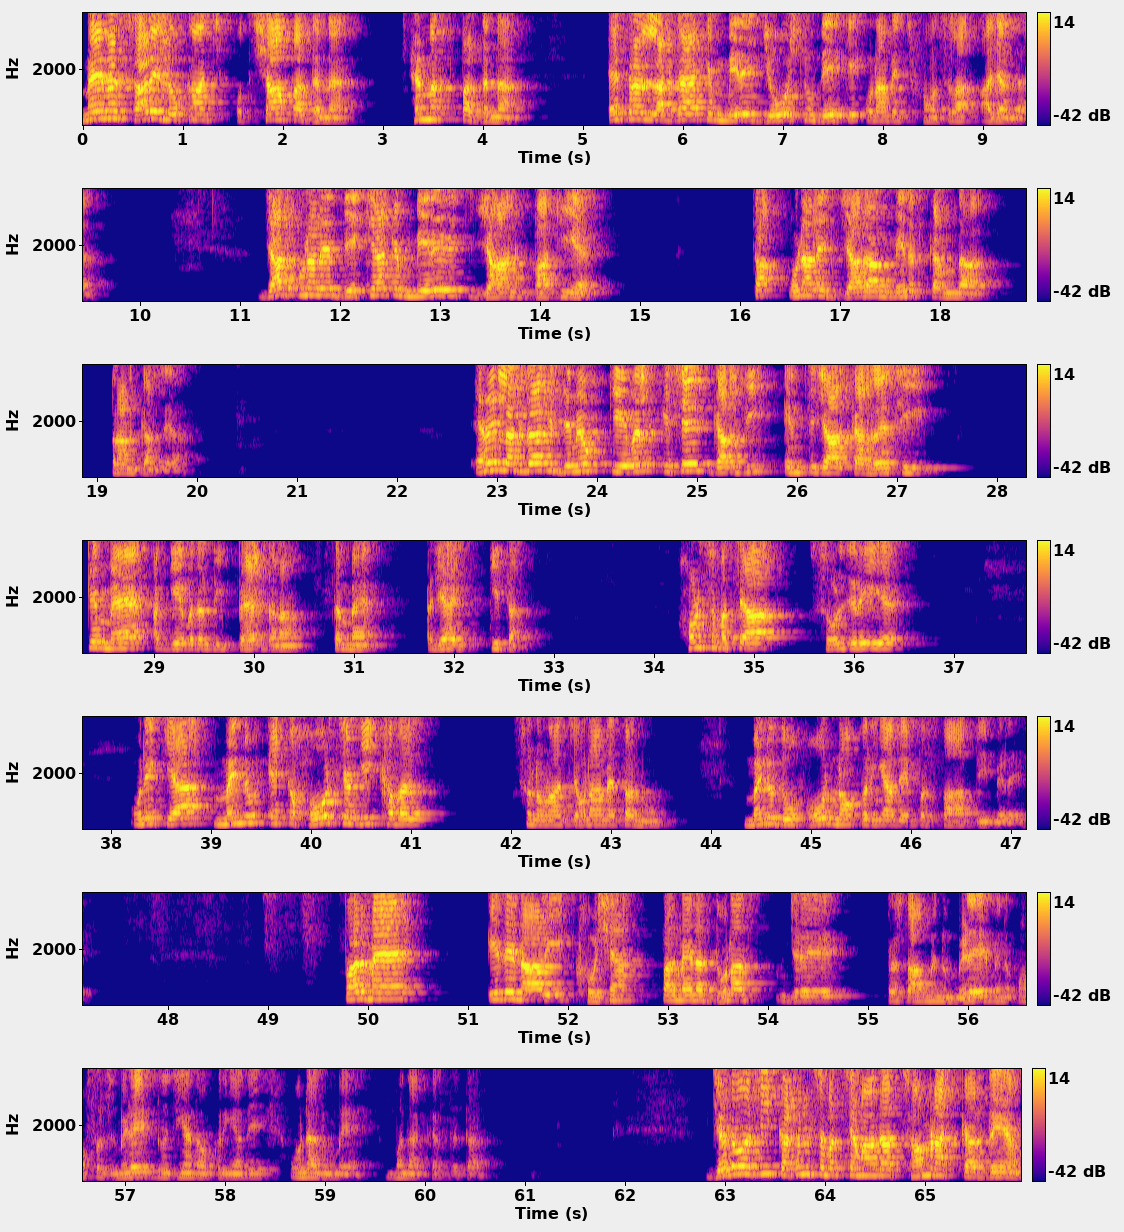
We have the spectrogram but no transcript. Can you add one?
ਮੈਂ ਇਹਨਾਂ ਸਾਰੇ ਲੋਕਾਂ 'ਚ ਉਤਸ਼ਾਹ ਭਰ ਦਿੰਦਾ। ਹਿੰਮਤ ਭਰ ਦਿੰਦਾ। ਇਸ ਤਰ੍ਹਾਂ ਲੱਗਦਾ ਹੈ ਕਿ ਮੇਰੇ ਜੋਸ਼ ਨੂੰ ਦੇਖ ਕੇ ਉਹਨਾਂ ਵਿੱਚ ਹੌਸਲਾ ਆ ਜਾਂਦਾ ਹੈ। ਜਦ ਉਹਨਾਂ ਨੇ ਦੇਖਿਆ ਕਿ ਮੇਰੇ ਵਿੱਚ ਜਾਨ ਬਾਕੀ ਹੈ, ਤਾਂ ਉਹਨਾਂ ਨੇ ਜ਼ਿਆਦਾ ਮਿਹਨਤ ਕਰਨ ਦਾ ਪ੍ਰਣ ਕਰ ਲਿਆ। ਐਵੇਂ ਲੱਗਦਾ ਕਿ ਜਿਵੇਂ ਉਹ ਕੇਵਲ ਇਸੇ ਗੱਲ ਦੀ ਇੰਤਜ਼ਾਰ ਕਰ ਰਹੇ ਸੀ ਕਿ ਮੈਂ ਅੱਗੇ ਵਧਣ ਦੀ ਪਹਿਲ ਕਰਾਂ, ਤਾਂ ਮੈਂ ਅਜਿਹਾ ਹੀ ਕੀਤਾ। ਹੁਣ ਸਮੱਸਿਆ ਸੁਲਝ ਰਹੀ ਹੈ। ਉਹਨੇ ਕਿਹਾ, ਮੈਨੂੰ ਇੱਕ ਹੋਰ ਚੰਗੀ ਖਬਰ ਸੁਣਾਉਣਾ ਚਾਹੁੰਦਾ ਮੈਂ ਤੁਹਾਨੂੰ। ਮੈਨੂੰ ਦੋ ਹੋਰ ਨੌਕਰੀਆਂ ਦੇ ਪ੍ਰਸਤਾਵ ਵੀ ਮਿਲੇ। ਪਰ ਮੈਂ ਇਹਦੇ ਨਾਲ ਹੀ ਖੁਸ਼ ਹਾਂ। ਪਰ ਮੈਂ ਇਹਨਾਂ ਦੋਨਾਂ ਜਿਹੜੇ ਪ੍ਰਸਤਾਵ ਮੈਨੂੰ ਮਿਲੇ, ਮੈਨੂੰ ਆਫਰਸ ਮਿਲੇ, ਦੂਜੀਆਂ ਨੌਕਰੀਆਂ ਦੇ, ਉਹਨਾਂ ਨੂੰ ਮੈਂ ਮਨਾ ਕਰ ਦਿੱਤਾ। ਜਦੋਂ ਅਸੀਂ ਕਠਿਨ ਸਮੱਸਿਆਵਾਂ ਦਾ ਸਾਹਮਣਾ ਕਰਦੇ ਹਾਂ,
